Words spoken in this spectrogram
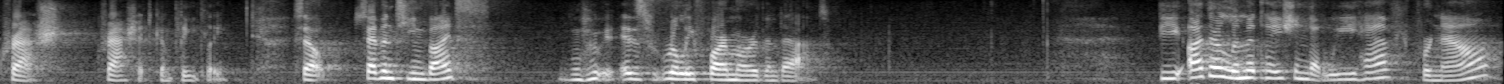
crash, crash it completely. So 17 bytes is really far more than that. The other limitation that we have for now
